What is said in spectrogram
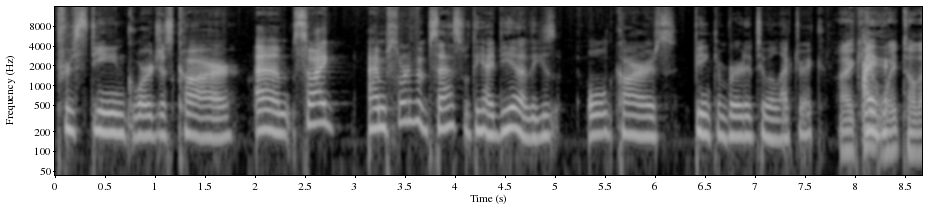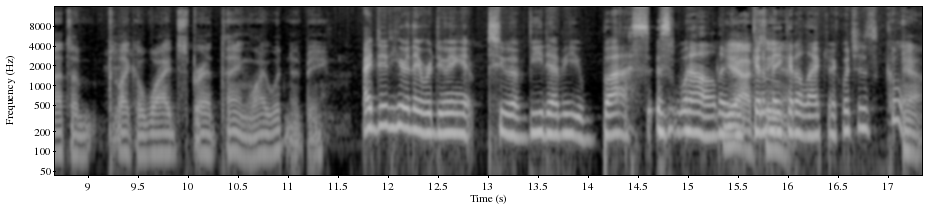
pristine gorgeous car. Um so I I'm sort of obsessed with the idea of these old cars being converted to electric. I can't I- wait till that's a like a widespread thing. Why wouldn't it be? I did hear they were doing it to a VW bus as well. They're Yeah, going to make it. it electric, which is cool. Yeah,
